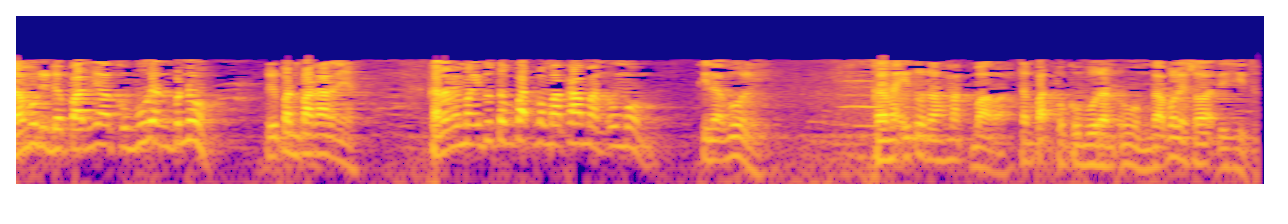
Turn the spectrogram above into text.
namun di depannya kuburan penuh di depan pagarnya. Karena memang itu tempat pemakaman umum, tidak boleh. Karena itu adalah makbarah, tempat pekuburan umum, nggak boleh sholat di situ.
